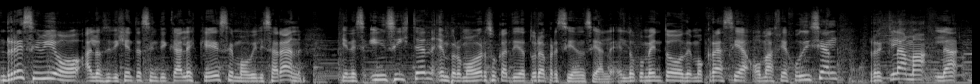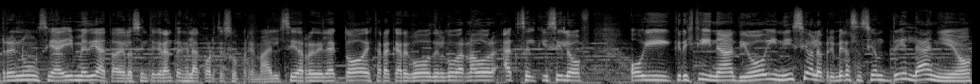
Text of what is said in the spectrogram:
recibió a los dirigentes sindicales que se movilizarán, quienes insisten en promover su candidatura presidencial. El documento Democracia o Mafia Judicial reclama la renuncia inmediata de los integrantes de la Corte Suprema. El cierre del acto estará a cargo del gobernador Axel Kisilov. Hoy Cristina dio inicio a la primera sesión del año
